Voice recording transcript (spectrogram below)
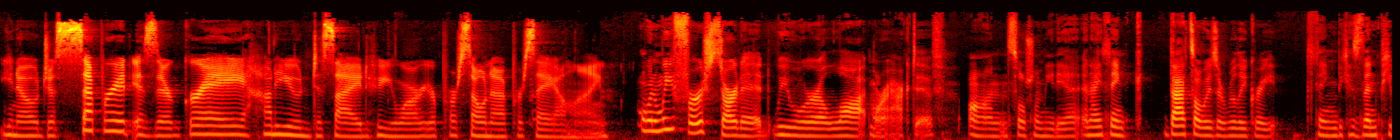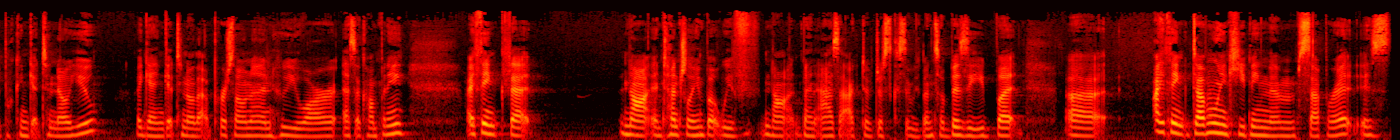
you know, just separate? Is there gray? How do you decide who you are, your persona per se online? When we first started, we were a lot more active on social media. And I think that's always a really great thing because then people can get to know you. Again, get to know that persona and who you are as a company. I think that not intentionally, but we've not been as active just because we've been so busy. But uh, I think definitely keeping them separate is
